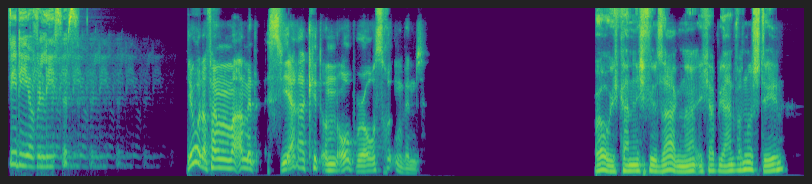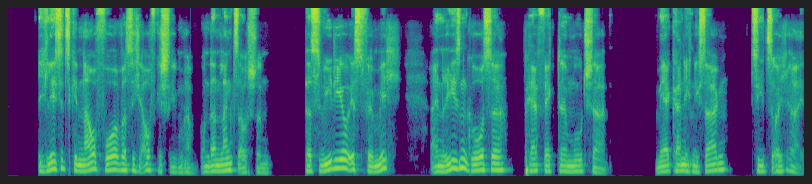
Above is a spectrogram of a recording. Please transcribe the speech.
Video releases. Jo, dann fangen wir mal an mit Sierra Kid und No Bros Rückenwind. Bro, ich kann nicht viel sagen, ne? Ich habe hier einfach nur stehen. Ich lese jetzt genau vor, was ich aufgeschrieben habe. Und dann langt's auch schon. Das Video ist für mich ein riesengroßer, perfekter Moodshot. Mehr kann ich nicht sagen. Zieht's euch rein.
